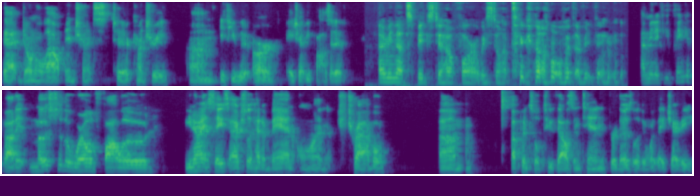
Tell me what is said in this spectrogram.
that don't allow entrance to their country um, if you are HIV positive. I mean, that speaks to how far we still have to go with everything. I mean, if you think about it, most of the world followed. The United States actually had a ban on travel um, up until 2010 for those living with HIV.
